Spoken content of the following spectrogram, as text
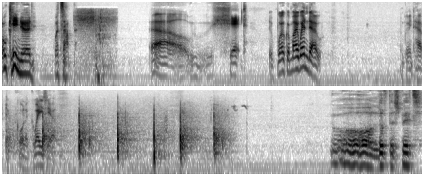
Okay, nerd. What's up? Oh, shit. They've broken my window. I'm going to have to call a grazier. Oh, I love this bit.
